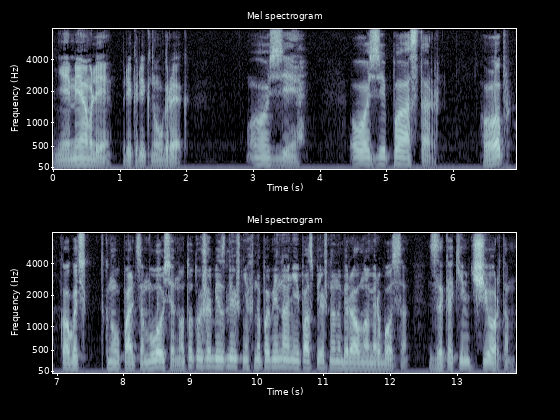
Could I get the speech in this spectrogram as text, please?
«Не мямли!» — прикрикнул Грег. «Оззи! Оззи Пастор!» «Оп!» — коготь ткнул пальцем лося, но тот уже без лишних напоминаний поспешно набирал номер босса. «За каким чертом?»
